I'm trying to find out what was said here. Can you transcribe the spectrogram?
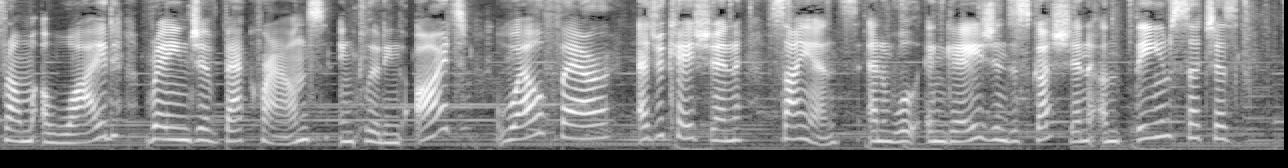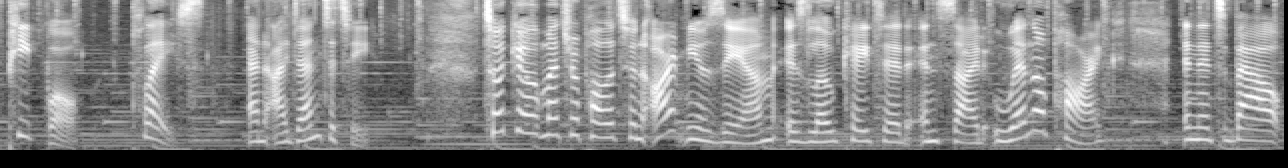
from a wide range of backgrounds, including art, welfare, education, science, and will engage in discussion on themes such as people, place, and identity. Tokyo Metropolitan Art Museum is located inside Ueno Park, and it's about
